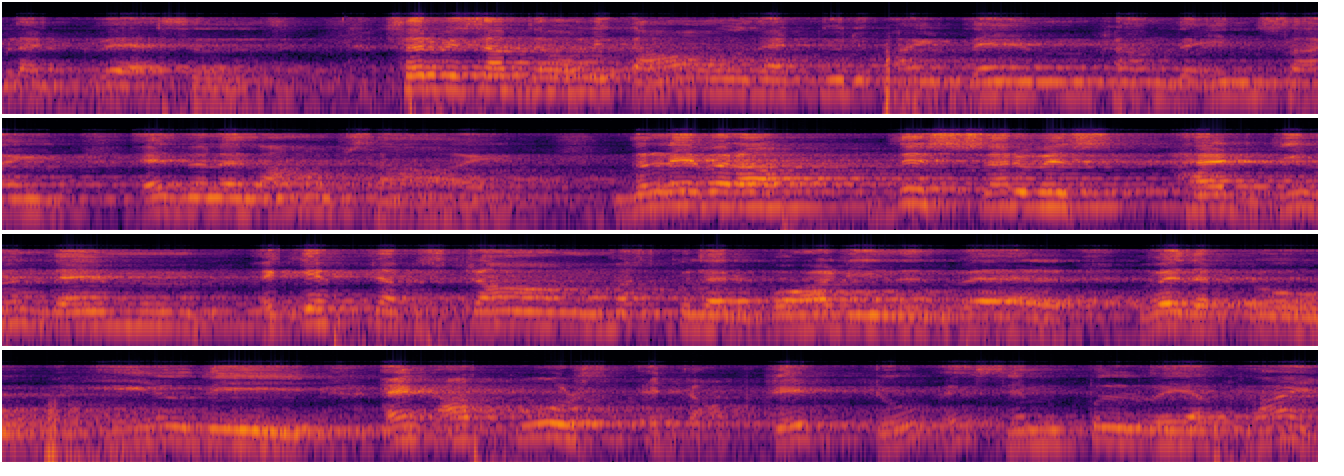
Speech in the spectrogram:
blood vessels. Service of the holy cows had purified them from the inside as well as outside. The labor of this service had given them a gift of strong muscular bodies as well, weatherproof, healthy, and of course adopted to a simple way of life.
